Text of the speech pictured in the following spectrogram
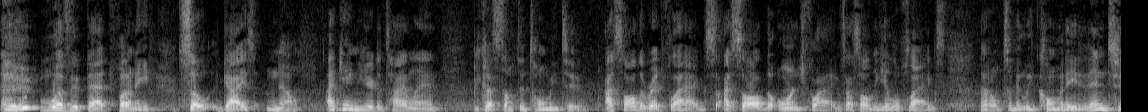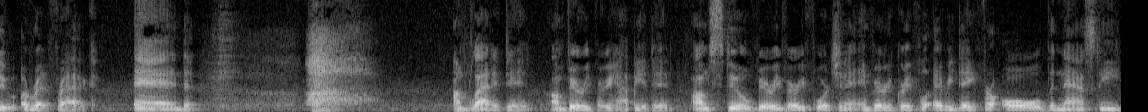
Was it that funny? So, guys, no. I came here to Thailand because something told me to. I saw the red flags, I saw the orange flags, I saw the yellow flags that ultimately culminated into a red flag. And I'm glad it did. I'm very, very happy it did. I'm still very, very fortunate and very grateful every day for all the nasty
